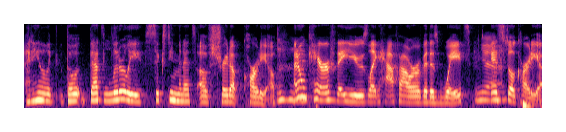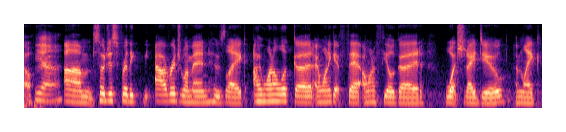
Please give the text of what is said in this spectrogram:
any like though that's literally sixty minutes of straight up cardio. I don't care if they use like half hour of it as weights. Yeah. It's still cardio. Yeah. Um, so just for the, the average woman who's like, I want to look good, I want to get fit, I want to feel good. What should I do? I'm like,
